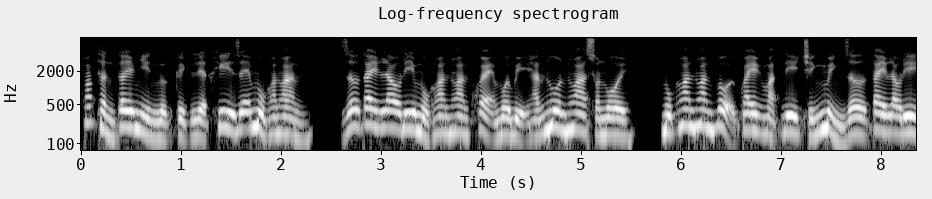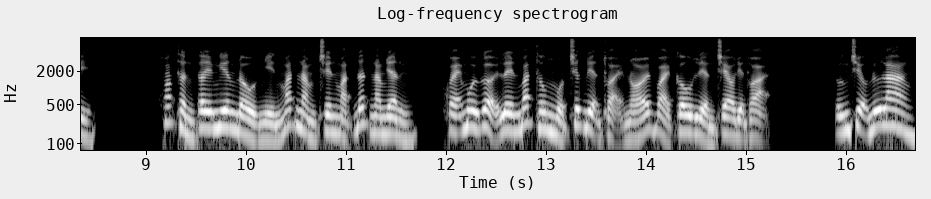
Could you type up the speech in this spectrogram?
Hoác thần tây nhìn ngực kịch liệt khi dễ mục hoan hoan, giơ tay lao đi mục hoan hoan khỏe môi bị hắn hôn hoa son môi, mục hoan hoan vội quay mặt đi chính mình giơ tay lao đi. Hoác thần tây nghiêng đầu nhìn mắt nằm trên mặt đất nam nhân, khỏe môi gợi lên bắt thông một chiếc điện thoại nói vài câu liền treo điện thoại. Ứng triệu nữ lang.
